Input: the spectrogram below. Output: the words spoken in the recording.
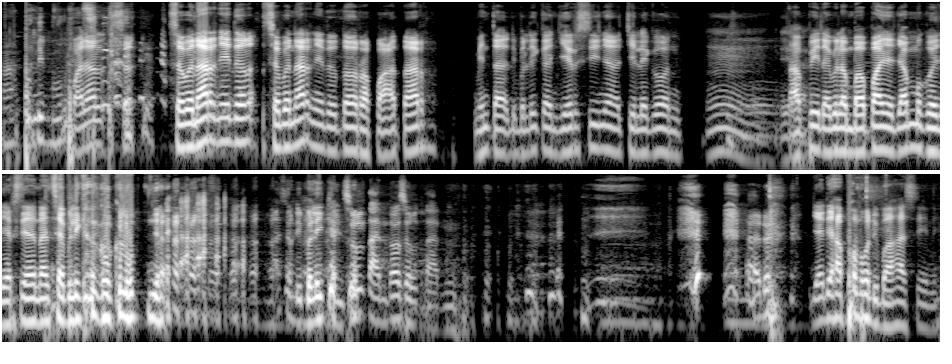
Apa libur? Padahal se- sebenarnya itu sebenarnya itu tuh Rafa Atar minta dibelikan jersinya Cilegon. Hmm, ya. Tapi dia bilang bapaknya jamu ke jersinya dan saya belikan ke klubnya. Langsung dibelikan. Sultan toh Sultan. Jadi apa mau dibahas ini?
